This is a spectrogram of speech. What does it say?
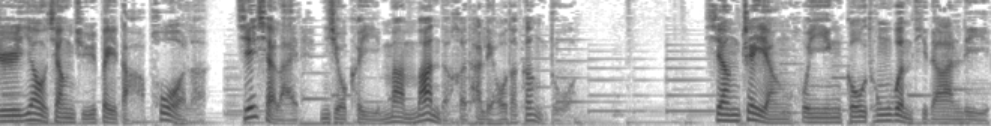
只要僵局被打破了，接下来你就可以慢慢的和他聊得更多。像这样婚姻沟通问题的案例，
